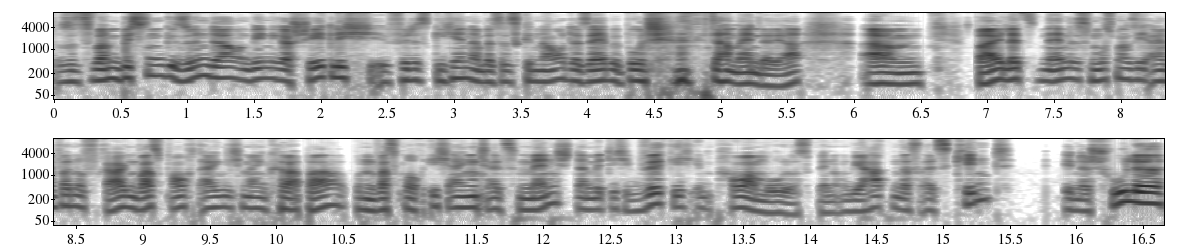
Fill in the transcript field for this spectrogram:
Ist zwar ein bisschen gesünder und weniger schädlich für das Gehirn, aber es ist genau derselbe Bullshit am Ende, ja. Ähm, weil letzten Endes muss man sich einfach nur fragen, was braucht eigentlich mein Körper und was brauche ich eigentlich als Mensch, damit ich wirklich im Power-Modus bin. Und wir hatten das als Kind in der Schule,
